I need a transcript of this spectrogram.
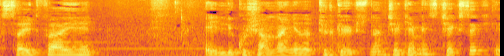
Said Faik'i 50 kuşağından ya da Türk öyküsünden çekemeyiz. Çeksek e,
